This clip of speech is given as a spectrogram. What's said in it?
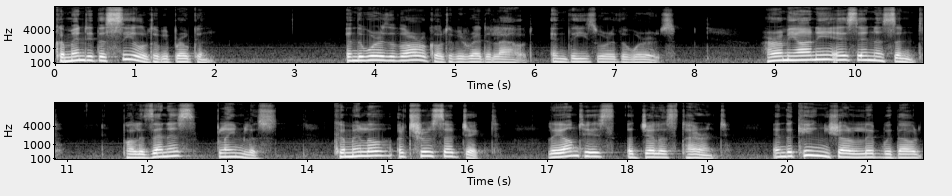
commanded the seal to be broken and the words of the oracle to be read aloud. And these were the words Hermione is innocent, Polixenes blameless, Camillo a true subject, Leontes a jealous tyrant, and the king shall live without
